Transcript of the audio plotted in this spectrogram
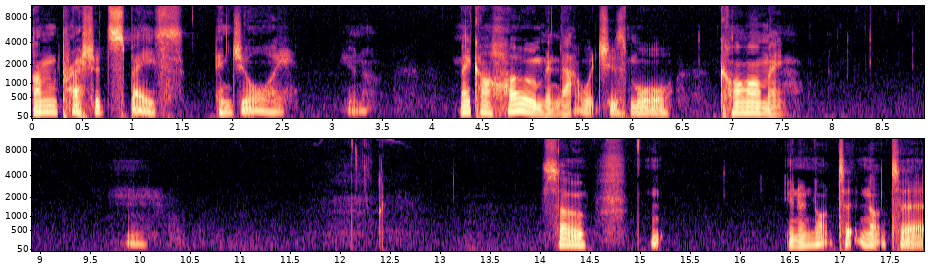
unpressured space, enjoy you know. Make our home in that which is more calming. Hmm. So, you know, not to not to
